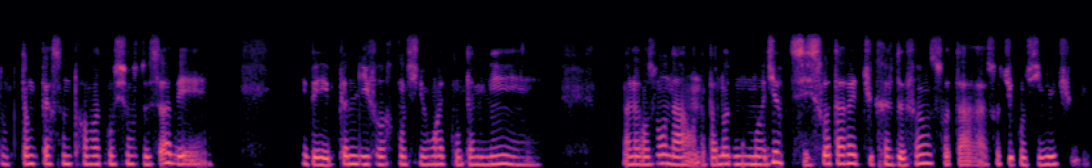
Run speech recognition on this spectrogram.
Donc, tant que personne ne prendra conscience de ça, ben, eh ben, plein de livreurs continueront à être contaminés. et malheureusement, on n'a on n'a pas notre mot à dire. C'est soit t'arrêtes, tu crèves de faim, soit, soit tu continues, tu,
